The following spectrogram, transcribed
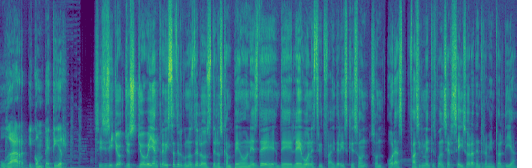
jugar y competir. Sí, sí, sí, yo, yo, veía entrevistas de algunos de los, de los campeones de, de Evo en Street Fighter y es que son, son horas, fácilmente pueden ser seis horas de entrenamiento al día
